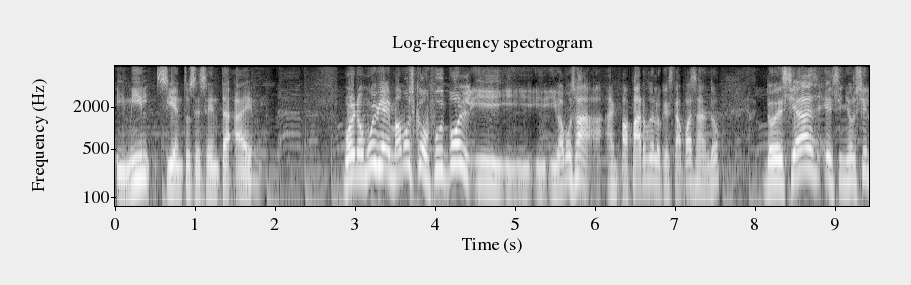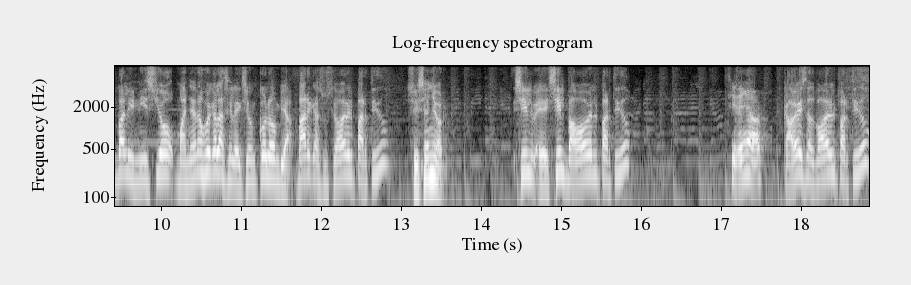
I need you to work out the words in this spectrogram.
y 1160 AM. Bueno, muy bien, vamos con fútbol y, y- y- y vamos a, a empaparnos de lo que está pasando. Lo decía el señor Silva al inicio, mañana juega la selección Colombia. Vargas, ¿usted va a ver el partido? Sí, señor. Sil- eh, Silva, ¿va a ver el partido? Sí, señor. Cabezas, ¿va a ver el partido?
